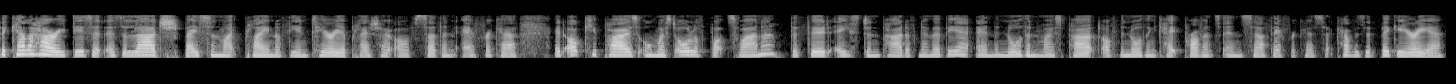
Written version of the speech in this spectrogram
The Kalahari Desert is a large basin-like plain of the interior plateau of southern Africa. It occupies almost all of Botswana, the third eastern part of Namibia, and the northernmost part of the Northern Cape Province in South Africa, so it covers a big area.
